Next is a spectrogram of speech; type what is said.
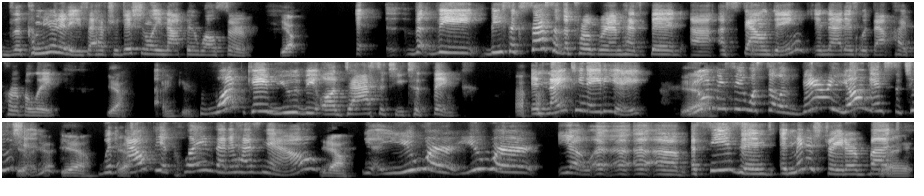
the communities that have traditionally not been well served. Yep. The, the, the success of the program has been uh, astounding, and that is without hyperbole. Yeah, thank you. What gave you the audacity to think in 1988 yeah. UMBC was still a very young institution. Yeah, yeah without yeah. the acclaim that it has now. Yeah. You were you were you know a, a, a, um, a seasoned administrator, but right.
